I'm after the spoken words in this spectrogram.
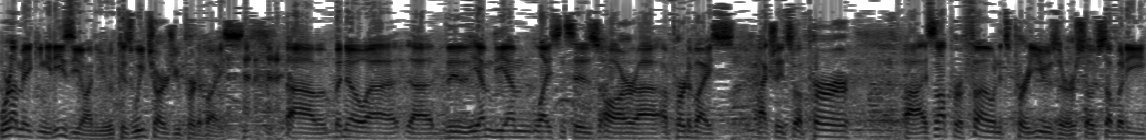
we're not making it easy on you because because we charge you per device. uh, but no, uh, uh, the, the, MDM licenses are uh, a per device. Actually, it's a per. Uh, it's not per phone; it's per user. So if somebody,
